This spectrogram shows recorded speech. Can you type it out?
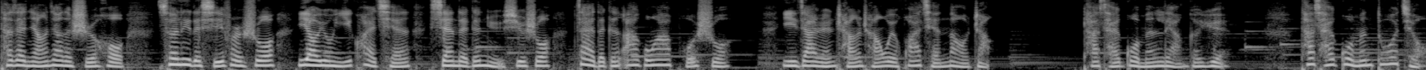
他在娘家的时候，村里的媳妇儿说要用一块钱，先得跟女婿说，再得跟阿公阿婆说，一家人常常为花钱闹账。他才过门两个月，他才过门多久，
